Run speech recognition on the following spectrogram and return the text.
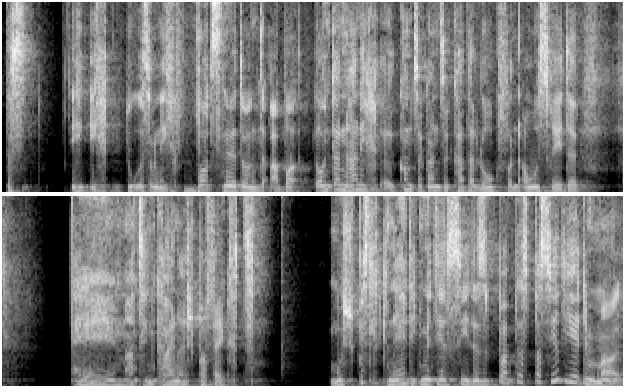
das, ich, ich tue es und ich es nicht und, aber, und dann ich, kommt so ein ganzer Katalog von Ausreden, Hey, Martin, keiner ist perfekt. Du musst ein bisschen gnädig mit dir sein. Das, das passiert jedem Mal.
